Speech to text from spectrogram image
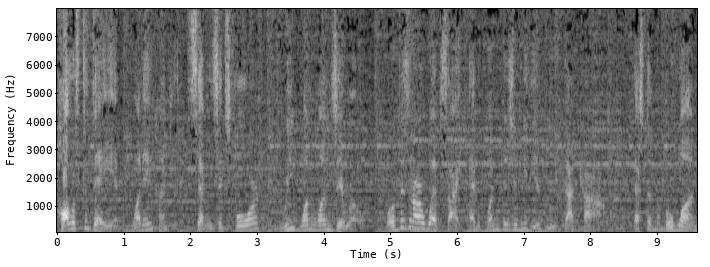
Call us today at 1 800 764 3110 or visit our website at onevisionmediagroup.com. That's the number one,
